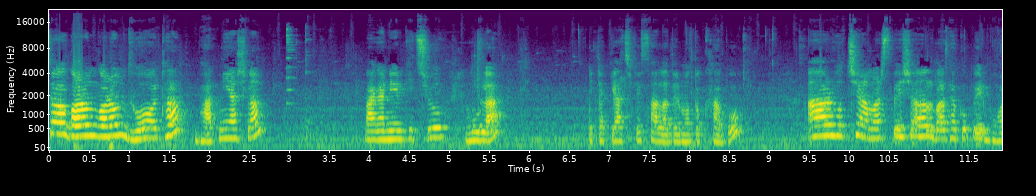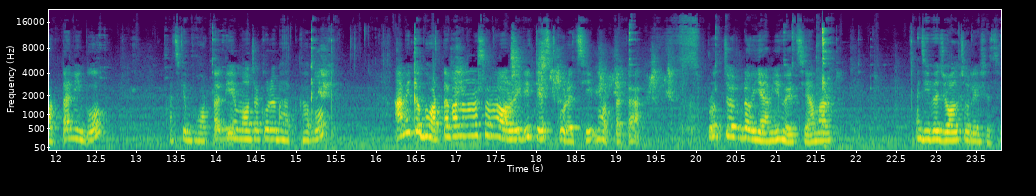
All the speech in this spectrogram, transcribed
সো গরম গরম ধোয়া ওঠা, ভাত নিয়ে আসলাম। বাগানের কিছু মূলা, এটাকে আজকে সালাদের মতো খাব। আর হচ্ছে আমার স্পেশাল বাঁধাকপির ভর্তা নিব। আজকে ভর্তা দিয়ে মজা করে ভাত খাব। আমি তো ভর্তা বানানোর সময় অলরেডি টেস্ট করেছি, ভর্তাটা। প্রচণ্ড ইয়ামি হয়েছে, আমার জিভে জল চলে এসেছে।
